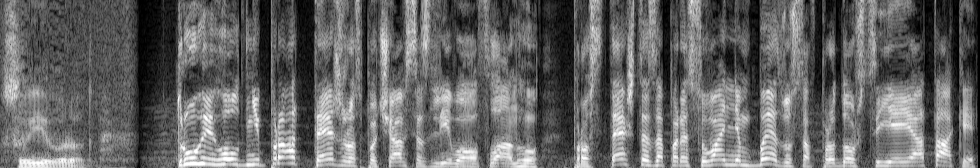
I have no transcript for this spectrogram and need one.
в свої ворота. Другий гол Дніпра теж розпочався з лівого флангу. Простежте за пересуванням Безуса впродовж цієї атаки.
